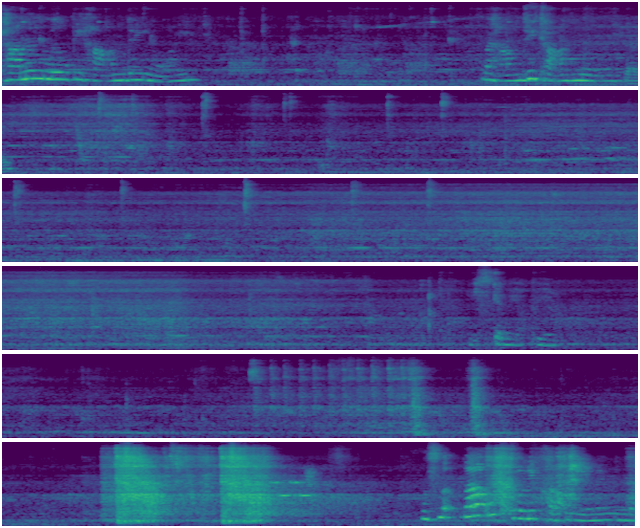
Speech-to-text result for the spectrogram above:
Cannon will be handy now. My that that was totally crappy aiming in the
